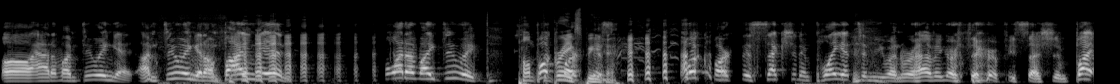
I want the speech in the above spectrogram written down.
Oh, Adam, I'm doing it. I'm doing it. I'm buying in. what am I doing? Pump the brakes, Bookmark this. Bookmark this section and play it to me when we're having our therapy session. But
